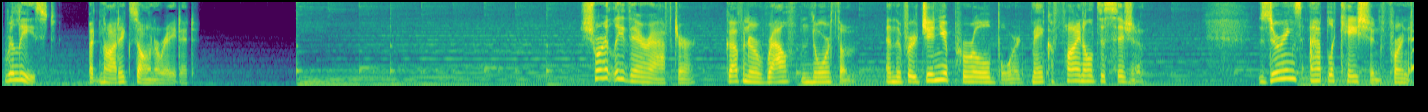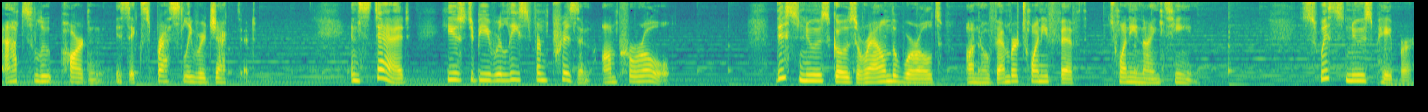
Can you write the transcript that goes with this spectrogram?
Released but not exonerated. Shortly thereafter, Governor Ralph Northam and the Virginia Parole Board make a final decision. Söring's application for an absolute pardon is expressly rejected. Instead, he is to be released from prison on parole. This news goes around the world on November 25, 2019. Swiss newspaper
